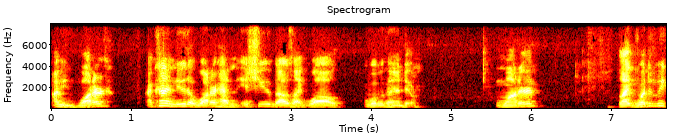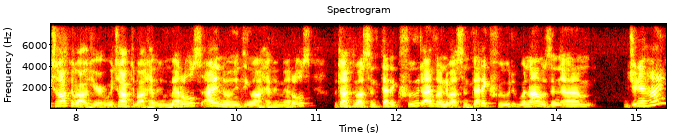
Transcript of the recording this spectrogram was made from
I mean, water. I kind of knew that water had an issue, but I was like, well, what are we going to do? Water like what did we talk about here? We talked about heavy metals. I didn't know anything about heavy metals. We talked about synthetic food. I learned about synthetic food when I was in um, junior high.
